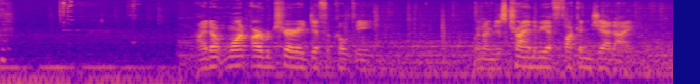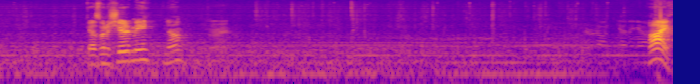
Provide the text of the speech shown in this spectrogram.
I don't want arbitrary difficulty when I'm just trying to be a fucking Jedi. You guys want to shoot at me? No? Alright. Hi!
